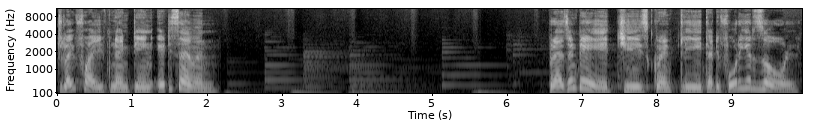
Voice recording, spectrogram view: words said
July 5, 1987. Present age she is currently 34 years old.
